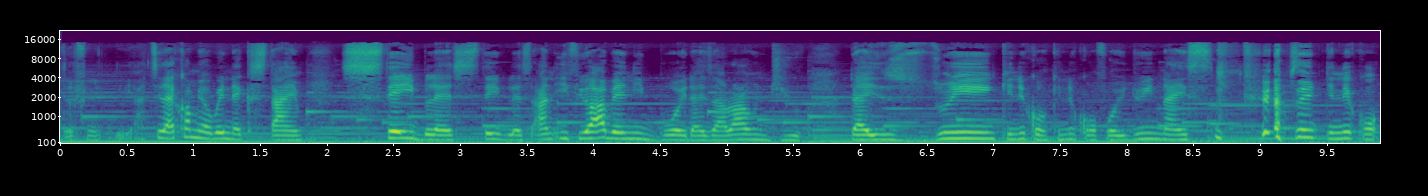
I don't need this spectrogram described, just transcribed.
definitely. Until i come your way next time stay blessed stay blessed. And if you have any boy that is around you that is doing kinikon kinikon for you doing nice i'm saying kinikon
